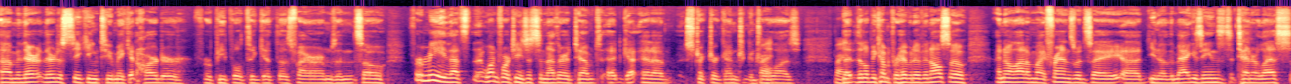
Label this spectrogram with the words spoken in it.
Um, and they're they're just seeking to make it harder for people to get those firearms. And so, for me, that's the 114 is just another attempt at gu- at a stricter gun control Right. laws Right. that, that'll become prohibitive. And also, I know a lot of my friends would say, uh, you know, the magazines ten or less.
